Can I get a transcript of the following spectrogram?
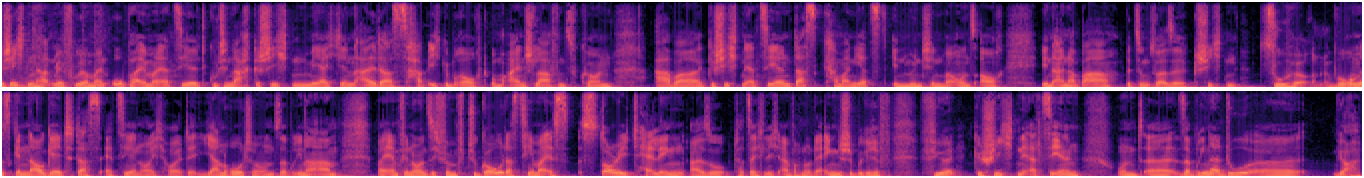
Geschichten hat mir früher mein Opa immer erzählt, gute Nachtgeschichten, Märchen, all das habe ich gebraucht, um einschlafen zu können. Aber Geschichten erzählen, das kann man jetzt in München bei uns auch in einer Bar beziehungsweise Geschichten zuhören. Worum es genau geht, das erzählen euch heute Jan Rote und Sabrina Arm bei M495 To Go. Das Thema ist Storytelling, also tatsächlich einfach nur der englische Begriff für Geschichten erzählen. Und äh, Sabrina, du äh, ja,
